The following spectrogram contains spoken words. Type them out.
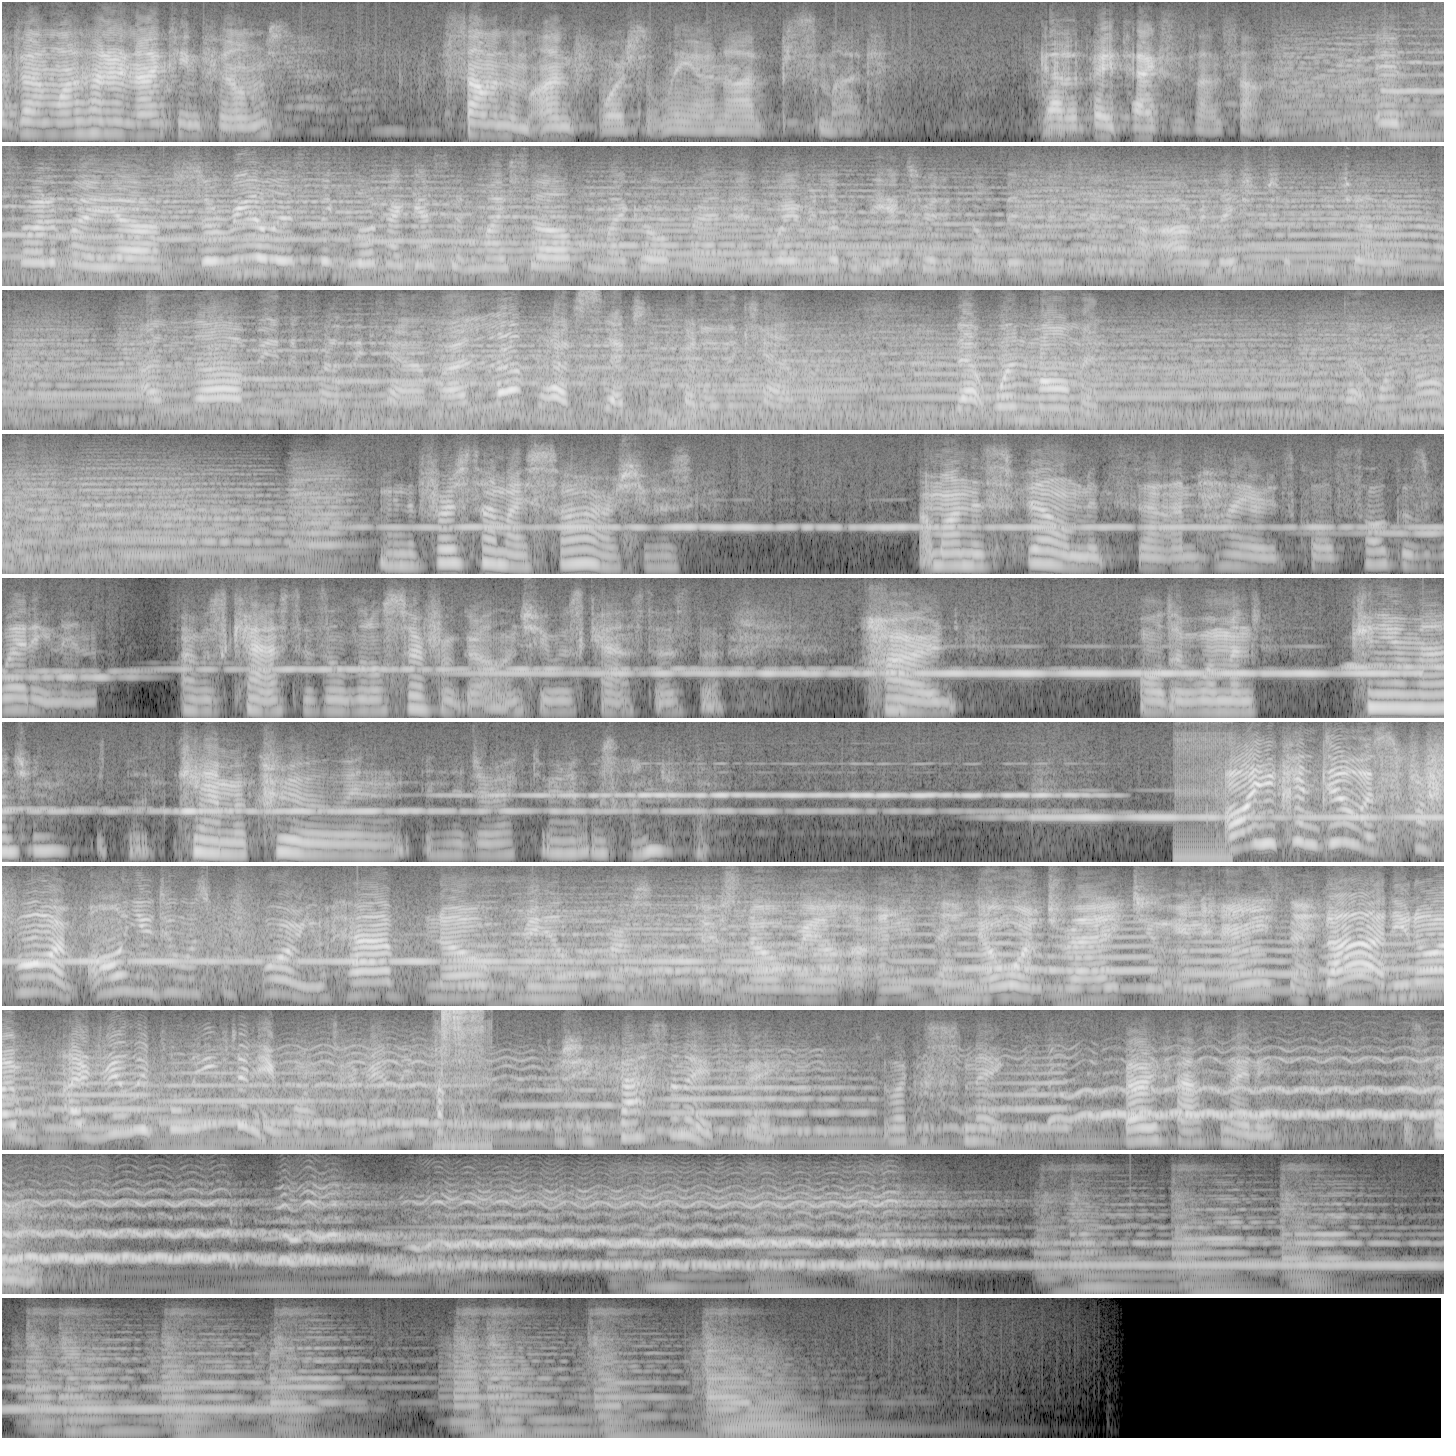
I've done 119 films. Some of them, unfortunately, are not smut. Got to pay taxes on something. It's sort of a uh, surrealistic look, I guess, at myself and my girlfriend and the way we look at the X-rated film business and uh, our relationship with each other. I love being in front of the camera. I love to have sex in front of the camera. That one moment. That one moment. I mean, the first time I saw her, she was. I'm on this film. It's uh, I'm hired. It's called Sulka's Wedding, and I was cast as a little surfer girl, and she was cast as the hard older woman. Can you imagine? The camera crew and, and the director, and it was wonderful. All you can do is perform. All you do is perform. You have no real person. There's no real or anything. No one dragged you in anything. God, you know, I, I really believed in you once. I really. But she fascinates me. She's like a snake. Very fascinating, this woman.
